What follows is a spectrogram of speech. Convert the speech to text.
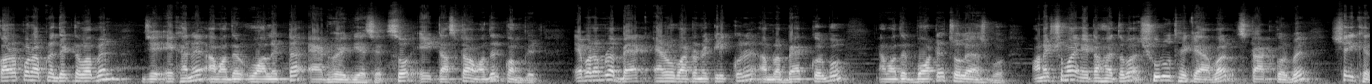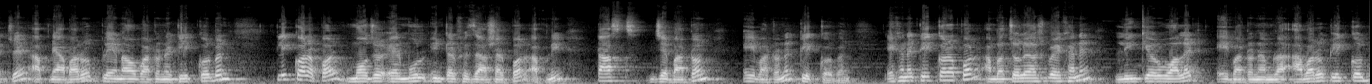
করার পর আপনি দেখতে পাবেন যে এখানে আমাদের ওয়ালেটটা অ্যাড হয়ে গিয়েছে। সো এই টাস্কটা আমাদের কমপ্লিট এবার আমরা ব্যাক অ্যারো বাটনে ক্লিক করে আমরা ব্যাক করব, আমাদের বটে চলে আসব। অনেক সময় এটা হয়তোবা শুরু থেকে আবার স্টার্ট করবে, সেই ক্ষেত্রে আপনি আবারও প্লে নাও বাটনে ক্লিক করবেন। ক্লিক করার পর মজো এর মূল ইন্টারফেসে আসার পর আপনি টাস্ক যে বাটন এই বাটনে ক্লিক করবেন। এখানে ক্লিক করার পর আমরা চলে আসব এখানে লিঙ্ক ইউর ওয়ালেট এই বাটনে আমরা আবারও ক্লিক করব,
